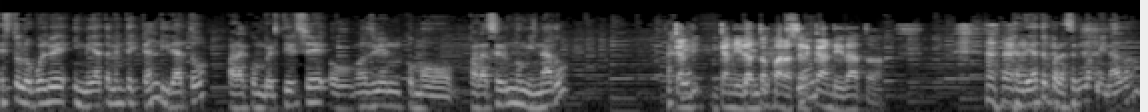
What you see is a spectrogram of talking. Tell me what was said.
esto lo vuelve inmediatamente candidato para convertirse, o más bien como para ser nominado. candidato para ser candidato. Candidato para ser nominado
